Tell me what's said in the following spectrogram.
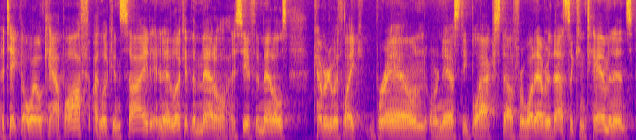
I take the oil cap off, I look inside, and I look at the metal. I see if the metal's covered with like brown or nasty black stuff or whatever. That's the contaminants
